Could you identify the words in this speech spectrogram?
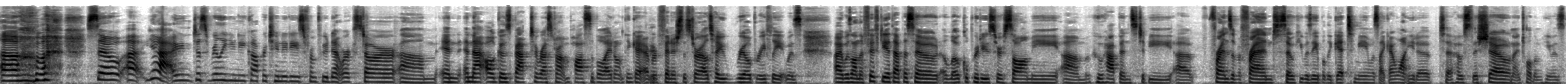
um, so uh, yeah, I mean, just really unique opportunities from Food Network Star, um, and and that all goes back to Restaurant Impossible. I don't think I ever finished the story. I'll tell you real briefly. It was I was on the 50th episode. A local producer saw me, um, who happens to be uh, friends of a friend, so he was able to get to me and was like, "I want you to to host this show." And I told him he was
